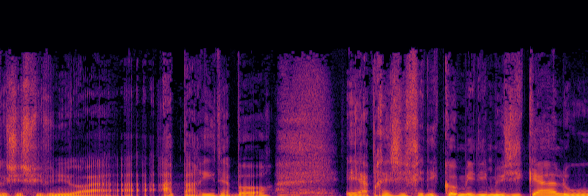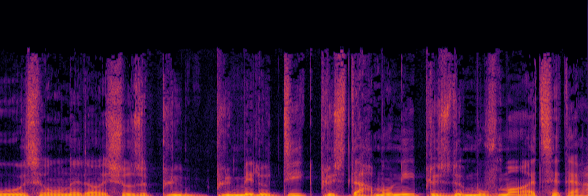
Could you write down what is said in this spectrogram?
je suis venu à, à- à Paris d'abord. Et après, j'ai fait des comédies musicales où on est dans des choses plus, plus mélodiques, plus d'harmonie, plus de mouvement, etc.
